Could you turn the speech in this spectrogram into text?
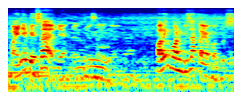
mainnya biasa aja biasa aja paling Wan bisa kayak bagus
